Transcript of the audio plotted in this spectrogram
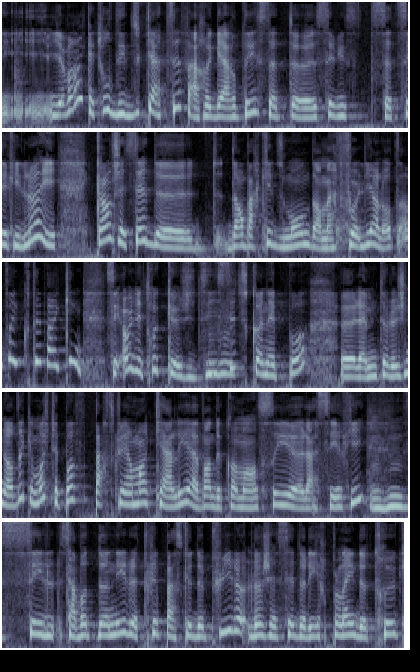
Il y a vraiment quelque chose d'éducatif à regarder cette euh, série cette série là et quand j'essaie de d'embarquer du monde dans ma folie en leur disant enfin écoutez Viking c'est un des trucs que je dis. Mm-hmm. si tu connais pas euh, la mythologie nordique et moi j'étais pas particulièrement calée avant de commencer euh, la série mm-hmm. c'est ça va te donner le trip parce que depuis là, là j'essaie de lire plein de trucs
